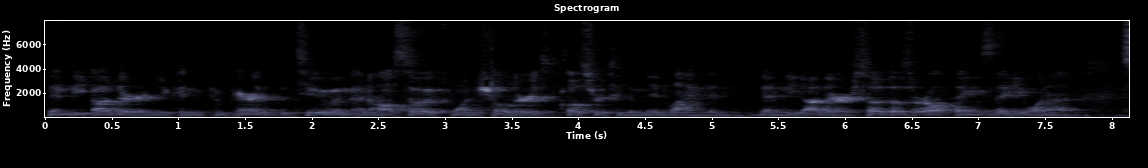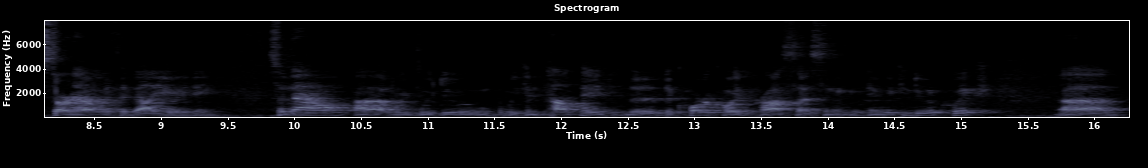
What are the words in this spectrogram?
than the other, and you can compare the two, and then also if one shoulder is closer to the midline than, than the other. So those are all things that you want to start out with evaluating. So now uh, we, we, do we can palpate the, the coracoid process and, and we can do a quick uh,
